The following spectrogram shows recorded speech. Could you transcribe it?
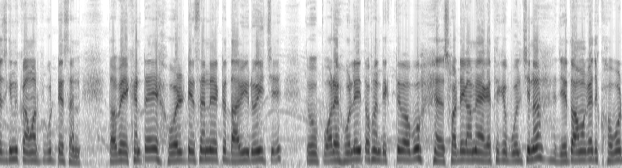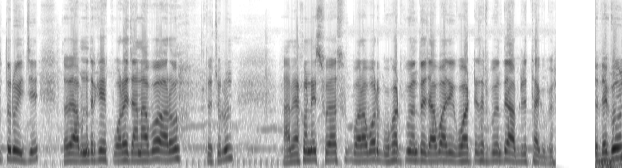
আছে কিন্তু কামারপুকুর স্টেশন। তবে এখানটায় হোল স্টেশনের একটা দাবি রয়েছে। তো পরে হলেই তখন দেখতে পাবো হ্যাঁ, সঠিক আমি আগে থেকে বলছি না, যেহেতু আমার কাছে খবর তো রয়েছে, তবে আপনাদেরকে পরে জানাব আরও। তো চলুন, আমি এখন এই সোয়া বরাবর গুহাট পর্যন্ত যাব, আজকে গুহার স্টেশন পর্যন্ত আপডেট থাকবে। তো দেখুন,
